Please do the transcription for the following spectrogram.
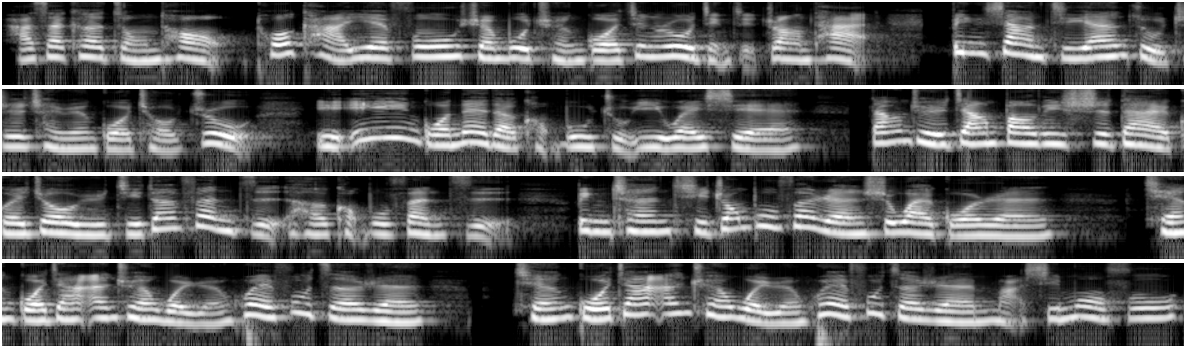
哈萨克总统托卡耶夫宣布全国进入紧急状态，并向吉安组织成员国求助，以因应国内的恐怖主义威胁。当局将暴力事态归咎于极端分子和恐怖分子。并称其中部分人是外国人。前国家安全委员会负责人、前国家安全委员会负责人马西莫夫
